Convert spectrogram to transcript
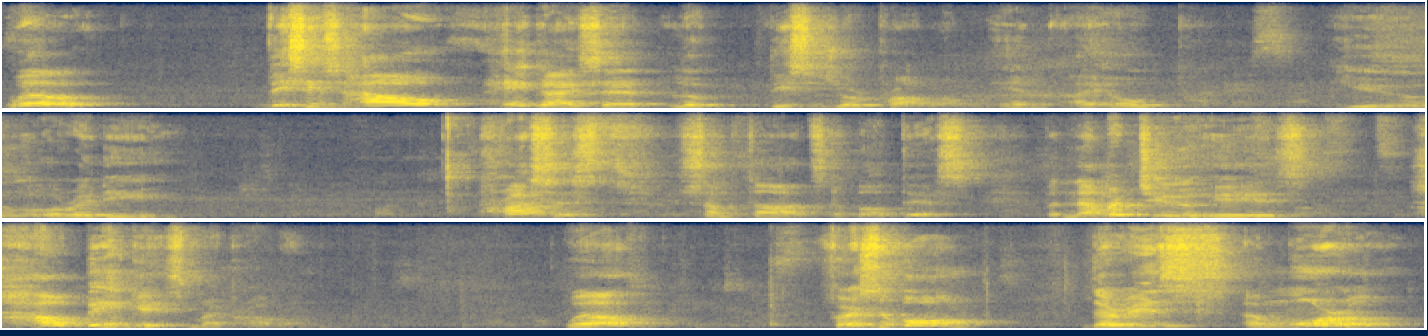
well, this is how Haggai said, look, this is your problem, and I hope you already processed some thoughts about this. But number two is, how big is my problem? Well, first of all, there is a moral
